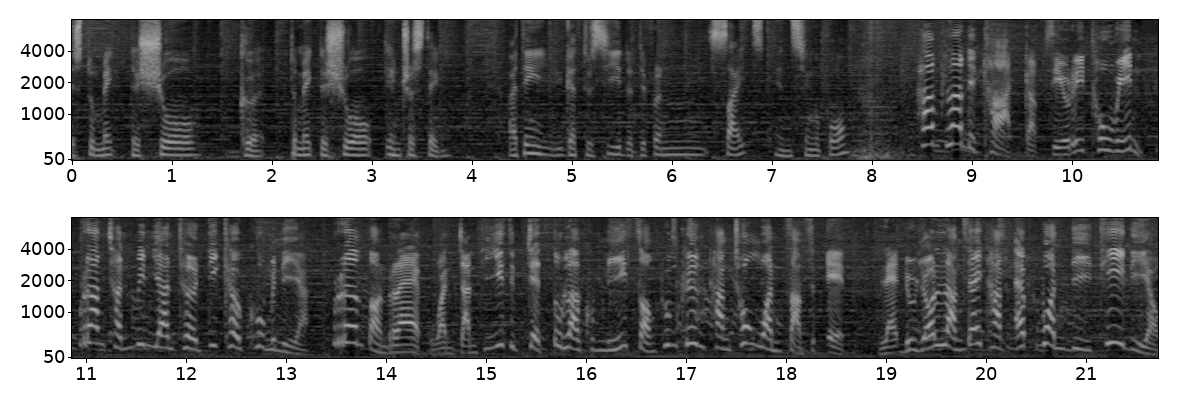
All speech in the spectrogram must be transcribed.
is to make the show good, to make the show interesting. I think you get to see the different sides in Singapore. ห้ามพลาดเด็ดขาดกับซีรีส์ทวิน ร่างฉันวิญญาณเธอดีแคลคูมาเนียเริ่มตอนแรกวันจันทร์ที่ 27 ตุลาคมนี้ 2 ทุ่มครึ่งทางช่องวัน 31 และดูย้อนหลังได้ทางแอปวันดีที่เดียว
